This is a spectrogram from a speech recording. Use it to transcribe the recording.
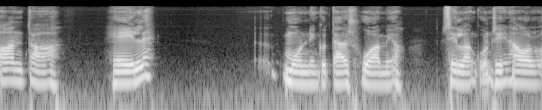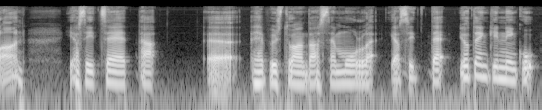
antaa heille mun niinku, täys huomio silloin, kun siinä ollaan. Ja sitten se, että ö, he pystyvät antaa sen mulle. Ja sitten jotenkin niinku,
